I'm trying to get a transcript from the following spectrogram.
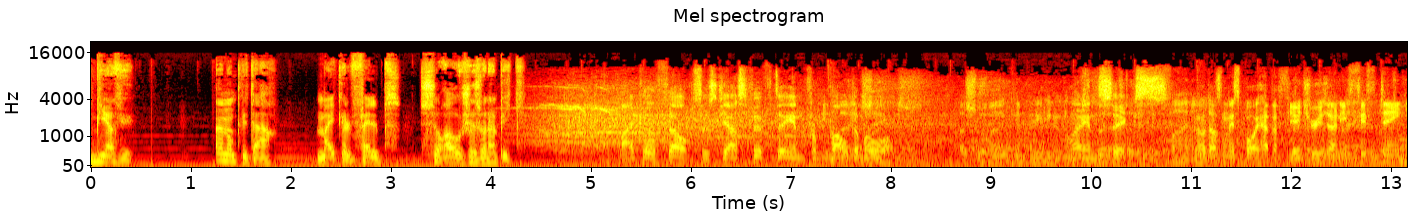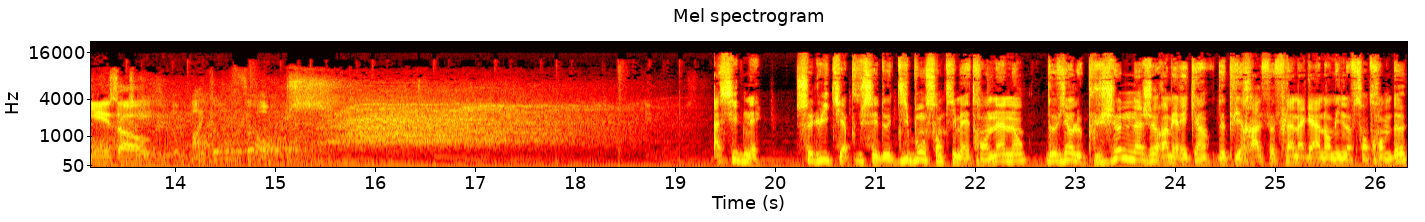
Bien vu. Un an plus tard, Michael Phelps sera aux Jeux Olympiques. Michael Phelps is just 15 from Baltimore. In lane 6. Well, doesn't this boy have a future? He's only 15 years old. À Sydney, celui qui a poussé de 10 bons centimètres en un an devient le plus jeune nageur américain depuis Ralph Flanagan en 1932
